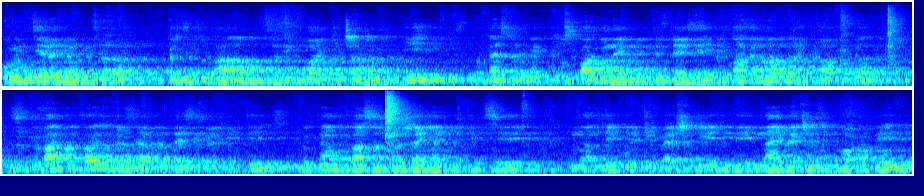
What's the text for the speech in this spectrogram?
коментирани от преди това, от Николай Бачаров и професор Миков оспорва неговите тези и предлага нова трактовка за това какво изобразява тези графити. Обикновено това са на птици, на фигури човешки и най-вече на кораби.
